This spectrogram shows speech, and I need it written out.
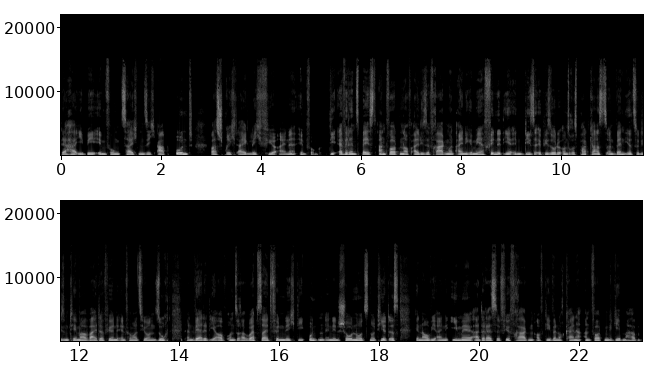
der HIB-Impfung zeichnen sich ab? Und was spricht eigentlich für eine Impfung? Die evidence-based Antworten auf all diese Fragen und einige mehr findet ihr in dieser Episode unseres Podcasts und wenn ihr zu diesem Thema weiterführende Informationen sucht, dann werdet ihr auf unserer Website fündig, die unten in den Show Notes notiert ist, genau wie eine E-Mail-Adresse für Fragen, auf die wir noch keine Antworten gegeben haben.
